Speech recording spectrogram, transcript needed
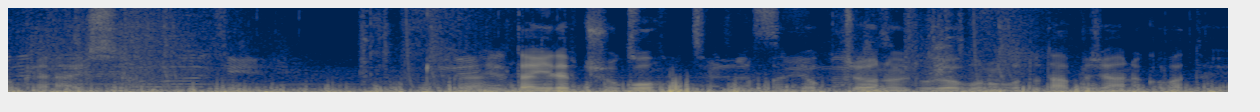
오케이 나이스 그냥 일단 2랩 주고 한번 역전을 노려보는 것도 나쁘지 않을 것 같아요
